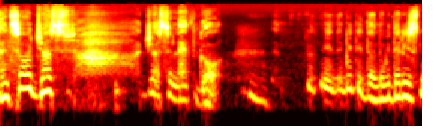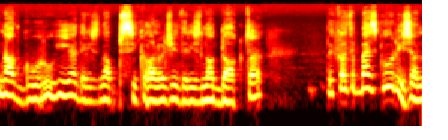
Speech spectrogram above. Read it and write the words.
and so just just let go. We, we didn't. There is not guru here. There is no psychology. There is no doctor, because the best guru is on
